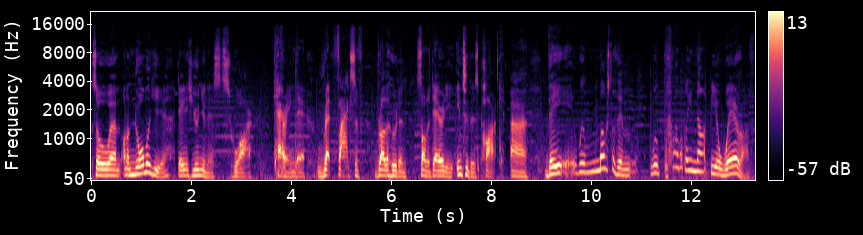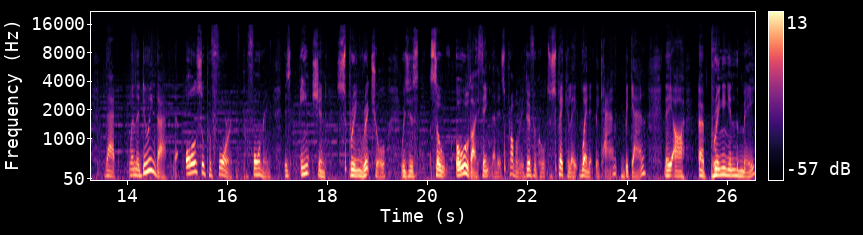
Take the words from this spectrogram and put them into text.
So, um, on a normal year, Danish unionists who are carrying their red flags of brotherhood and solidarity into this park uh, they will, most of them will probably not be aware of that when they're doing that, they're also perform, performing this ancient spring ritual, which is so old, I think, that it's probably difficult to speculate when it began. began. They are uh, bringing in the May,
